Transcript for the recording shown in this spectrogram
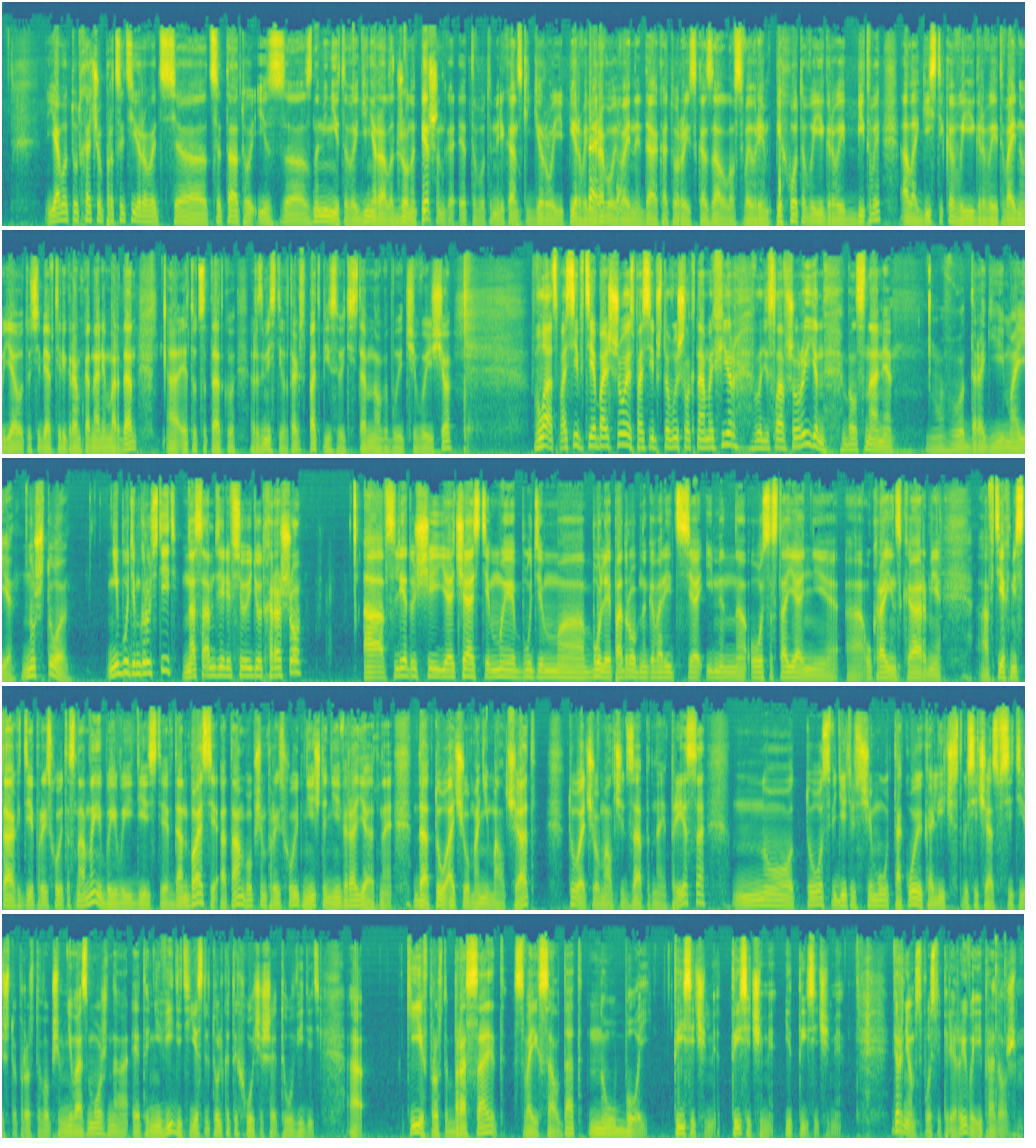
Я вот тут хочу процитировать э, цитату из э, знаменитого генерала Джона Першинга, это вот американский герой Первой да, мировой да. войны, да, который сказал в свое время, пехота выигрывает битвы, а логистика выигрывает войну. Я вот у себя в телеграм-канале Мардан э, эту цитатку разместил, так что подписывайтесь, там много будет чего еще. Влад, спасибо тебе большое, спасибо, что вышел к нам эфир. Владислав Шурыгин был с нами. Вот, дорогие мои. Ну что, не будем грустить. На самом деле все идет хорошо. А в следующей части мы будем а, более подробно говорить именно о состоянии украинской армии а, в тех местах, где происходят основные боевые действия в Донбассе, а там, в общем, происходит нечто невероятное. Да, то, о чем они молчат, то, о чем молчит западная пресса, но то, свидетельств чему такое количество сейчас в сети, что просто, в общем, невозможно это не видеть, если только ты хочешь это увидеть. А Киев просто бросает своих солдат на убой тысячами, тысячами и тысячами. Вернемся после перерыва и продолжим.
